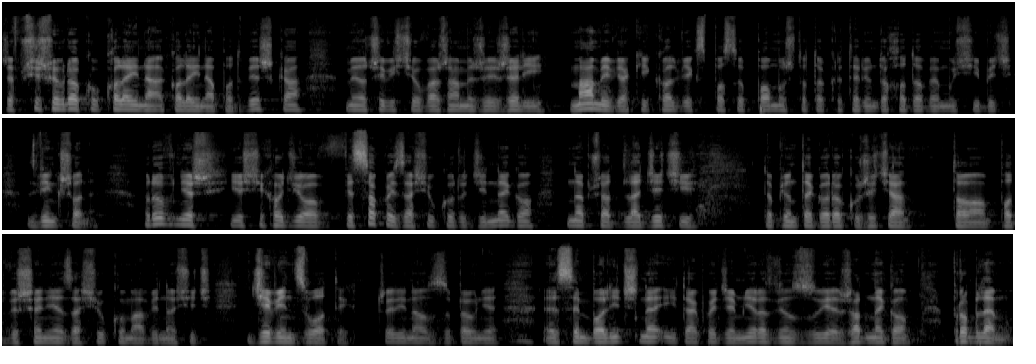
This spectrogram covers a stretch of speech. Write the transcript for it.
że w przyszłym roku kolejna, kolejna podwyżka. My oczywiście uważamy, że jeżeli mamy w jakikolwiek sposób pomóc, to to kryterium dochodowe musi być zwiększone. Również jeśli chodzi o wysokość zasiłku rodzinnego, na przykład dla dzieci do piątego roku życia to podwyższenie zasiłku ma wynosić 9 zł, czyli no zupełnie e, symboliczne i tak powiedziałem, nie rozwiązuje żadnego problemu.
